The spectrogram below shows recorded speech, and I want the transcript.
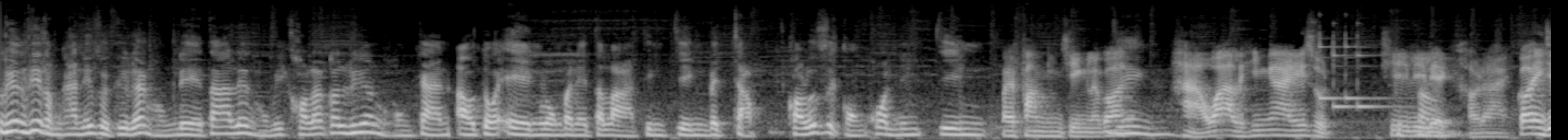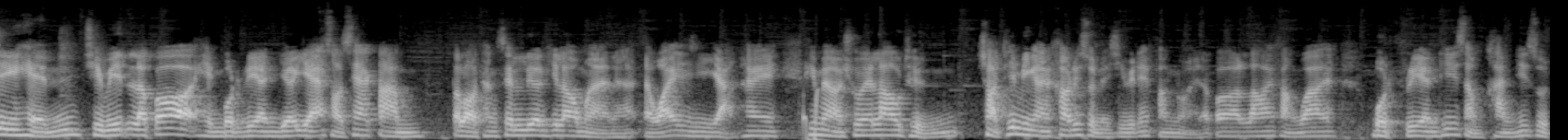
เรื่องที่สำคัญที่สุดคือเรื่องของ Data เรื่องของวิเคราะห์แล้วก็เรื่องของการเอาตัวเองลงไปในตลาดจริง ๆ ไปจับความรู้สึกของคนจริงไปฟังจริง ๆ แล้วก็จริงหาว่าอะไรที่ง่ายที่สุด ที่ถูกต้อง relate เขาได้ ก็จริงๆเห็นชีวิตแล้วก็เห็นบทเรียนเยอะแยะสอดแทรกตามตลอดทั้งเส้นเรื่องที่เล่ามานะฮะแต่ว่าจริงๆอยากให้พี่แมวช่วยเล่าถึงช็อตที่มีงานเข้าที่สุดในชีวิตให้ฟังหน่อย แล้วก็เล่าให้ฟังว่าบทเรียนที่สำคัญที่สุด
